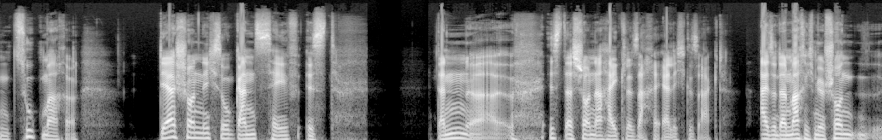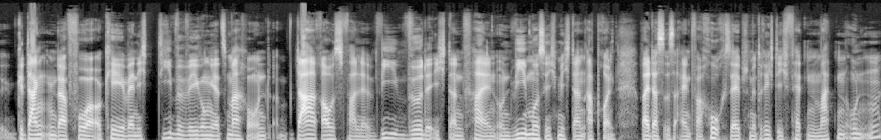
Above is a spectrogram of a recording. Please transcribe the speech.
einen Zug mache, der schon nicht so ganz safe ist, dann äh, ist das schon eine heikle Sache, ehrlich gesagt. Also dann mache ich mir schon äh, Gedanken davor, okay, wenn ich die Bewegung jetzt mache und äh, da rausfalle, wie würde ich dann fallen und wie muss ich mich dann abrollen? Weil das ist einfach hoch. Selbst mit richtig fetten Matten unten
